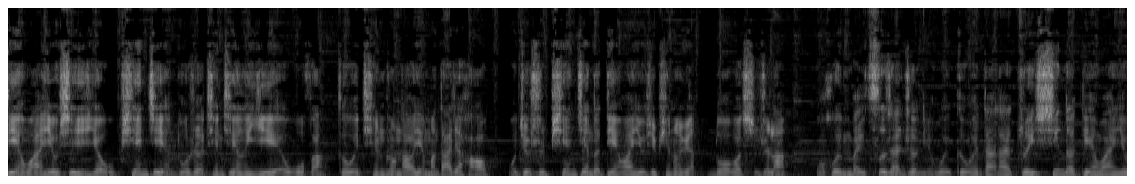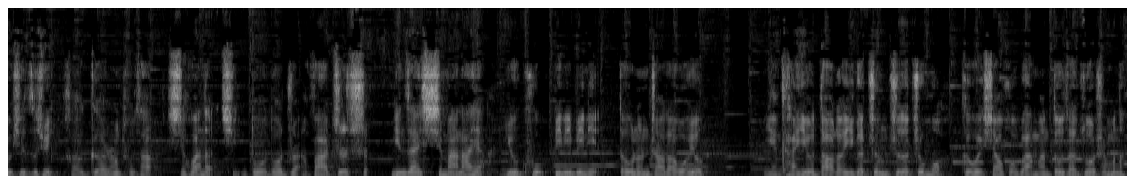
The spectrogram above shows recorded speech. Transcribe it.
电玩游戏有偏见，毒舌听听也无妨。各位听众老爷们，大家好，我就是偏见的电玩游戏评论员萝卜喜之郎。我会每次在这里为各位带来最新的电玩游戏资讯和个人吐槽，喜欢的请多多转发支持。您在喜马拉雅、优酷、哔哩哔哩都能找到我哟。眼看又到了一个正直的周末，各位小伙伴们都在做什么呢？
